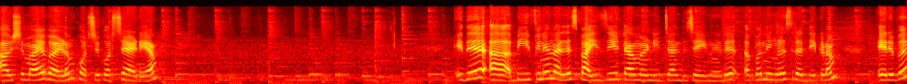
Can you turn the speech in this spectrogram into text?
ആവശ്യമായ വെള്ളം കുറച്ച് കുറച്ച് ആഡ് ചെയ്യാം. ഇത് ബീഫിനെ നല്ല സ്പൈസി കിട്ടാൻ വേണ്ടിയിട്ടാണ് ഇത് ചെയ്യുന്നത്. അപ്പോൾ നിങ്ങൾ ശ്രദ്ധിക്കണം എരിവ്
